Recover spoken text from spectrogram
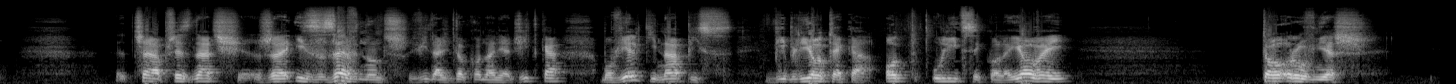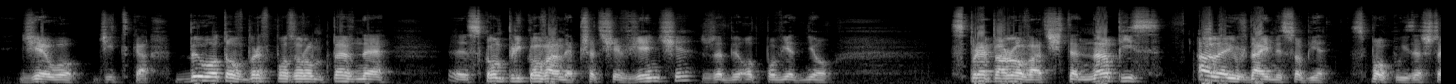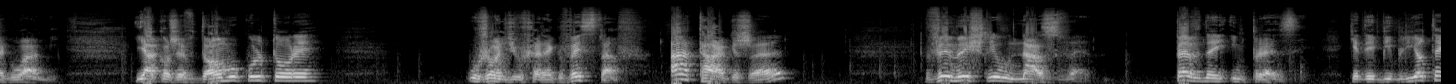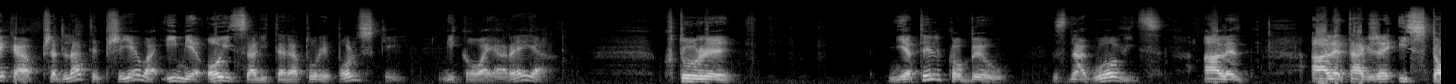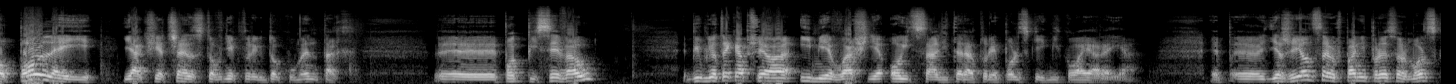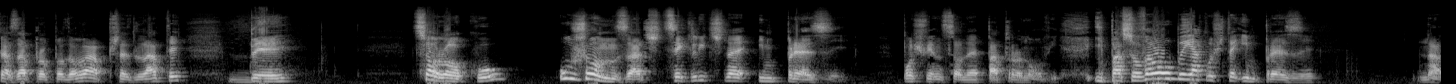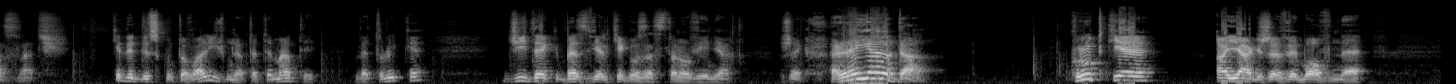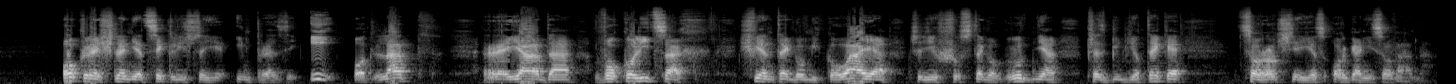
Trzeba przyznać, że i z zewnątrz widać dokonania Dzitka, bo wielki napis biblioteka od ulicy Kolejowej to również dzieło Dzitka. Było to wbrew pozorom pewne e, skomplikowane przedsięwzięcie, żeby odpowiednio spreparować ten napis, ale już dajmy sobie spokój ze szczegółami. Jako, że w Domu Kultury urządził szereg wystaw, a także wymyślił nazwę pewnej imprezy. Kiedy biblioteka przed laty przyjęła imię ojca literatury polskiej, Mikołaja Reja, który nie tylko był z Nagłowic, ale ale także i Stopolej, jak się często w niektórych dokumentach yy, podpisywał. Biblioteka przyjęła imię właśnie ojca literatury polskiej Mikołaja Reja. Yy, nieżyjąca już pani profesor Morska zaproponowała przed laty, by co roku urządzać cykliczne imprezy poświęcone patronowi. I pasowałoby jakoś te imprezy nazwać. Kiedy dyskutowaliśmy na te tematy we trójkę, Dzidek bez wielkiego zastanowienia rzekł: Rejada! Krótkie, a jakże wymowne określenie cyklicznej imprezy. I od lat rejada w okolicach świętego Mikołaja, czyli 6 grudnia przez bibliotekę corocznie jest organizowana.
